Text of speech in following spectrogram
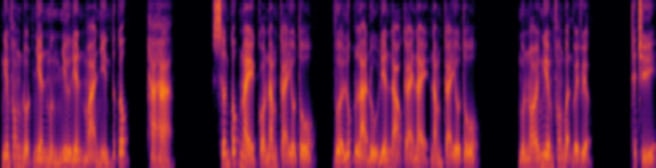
Nghiêm Phong đột nhiên mừng như điên mà nhìn tức cốc, ha ha. Sơn cốc này có năm cái yếu tố, vừa lúc là đủ điên đảo cái này năm cái yếu tố. Muốn nói Nghiêm Phong bận về việc. Thiết chí,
